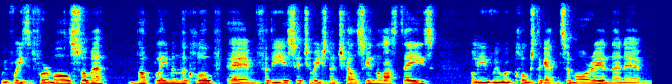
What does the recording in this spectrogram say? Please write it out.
We've waited for him all summer. Not blaming the club um, for the situation at Chelsea in the last days. I believe we were close to getting Tomori and then um,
